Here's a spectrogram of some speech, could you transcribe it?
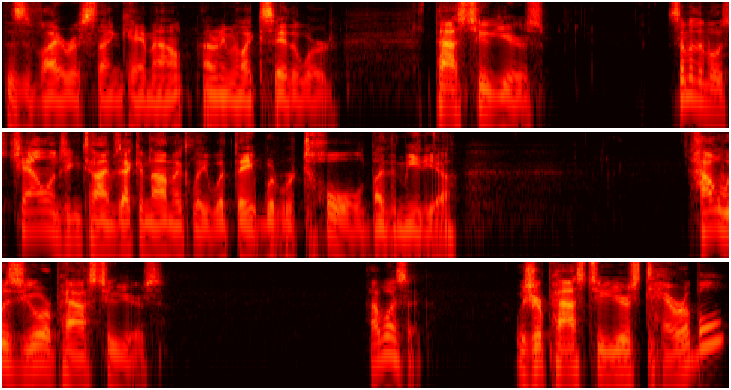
this virus thing came out. I don't even like to say the word. The past two years, some of the most challenging times economically, what they what were told by the media. How was your past two years? How was it? Was your past two years terrible?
